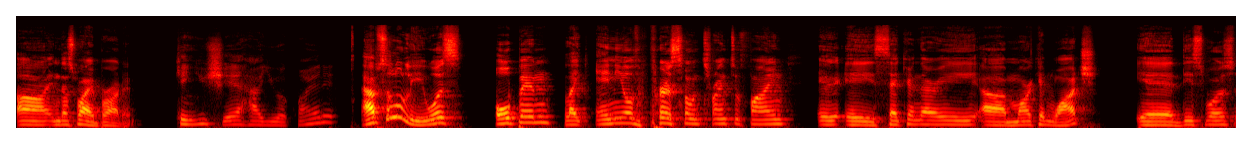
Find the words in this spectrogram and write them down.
uh and that's why I brought it Can you share how you acquired it? Absolutely. It was open like any other person trying to find a, a secondary uh, market watch. Uh, this was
